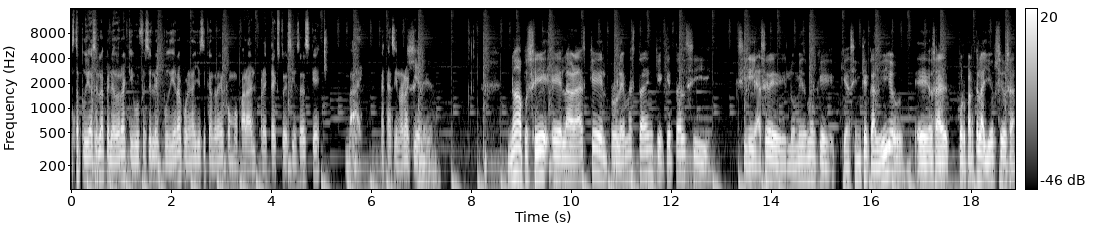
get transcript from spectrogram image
esta pudiera ser la peleadora que UFC le pudiera poner a Jessica Andrade como para el pretexto de decir, ¿sabes qué? Bye, si no la quiere. No, pues sí, eh, la verdad es que el problema está en que qué tal si, si le hace lo mismo que, que a Cintia Calvillo, eh, o sea, por parte de la UFC, o sea,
